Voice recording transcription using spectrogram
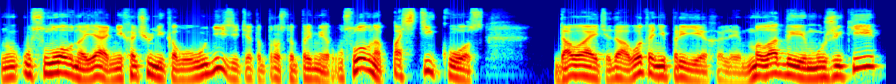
Ну, условно, я не хочу никого унизить, это просто пример. Условно, пасти коз – Давайте, да, вот они приехали. Молодые мужики,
